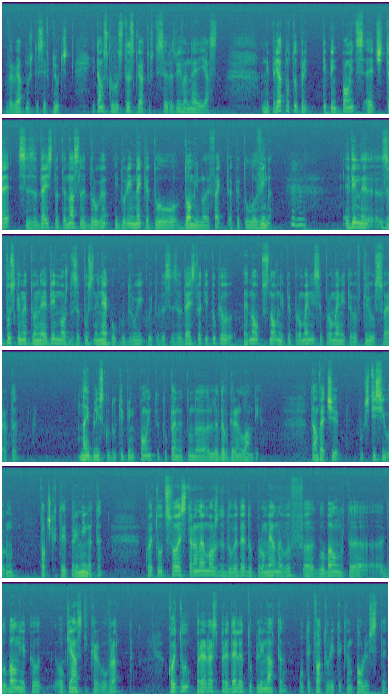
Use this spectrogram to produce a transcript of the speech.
вероятно ще се включат. И там скоростта, с която ще се развива, не е ясна. Неприятното при tipping points е, че те се задействат една след друга и дори не като домино ефект, а като лавина. Mm-hmm един, е, запускането на един може да запусне няколко други, които да се задействат. И тук едно от основните промени са промените в криосферата. Най-близко до типинг Point е топенето на леда в Гренландия. Там вече почти сигурно точката е премината, което от своя страна може да доведе до промяна в глобалния океански кръговрат, който преразпределя топлината от екваторите към полюсите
